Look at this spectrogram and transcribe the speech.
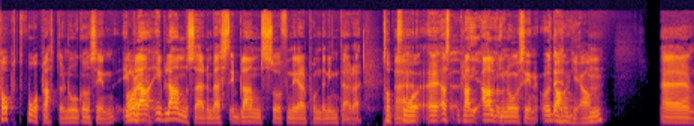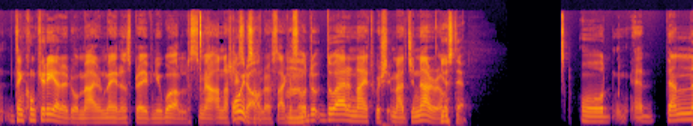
topp två plattor någonsin. Ibland, ibland så är den bäst, ibland så funderar jag på om den inte är det. Topp två, eh, alltså, platt, album någonsin. Och det, okej, ja. Eh, den konkurrerar då med Iron Maidens Brave New World som jag annars liksom så håller starkast. Mm. Och då, då är det Nightwish Imaginarium. just det. Och eh, den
